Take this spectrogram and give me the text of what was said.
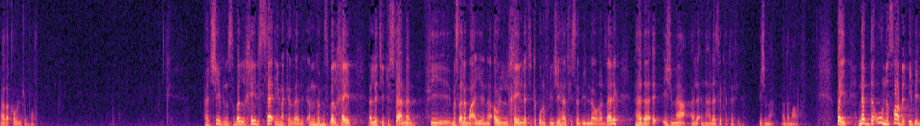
هذا قول الجمهور. هذا الشيء بالنسبة للخيل السائمة كذلك. أما بالنسبة للخيل التي تستعمل في مسألة معينة أو الخيل التي تكون في الجهاد في سبيل الله وغير ذلك هذا إجماع على أنها لا زكاة فيها. إجماع هذا معروف. طيب نبدأ نصاب الإبل.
